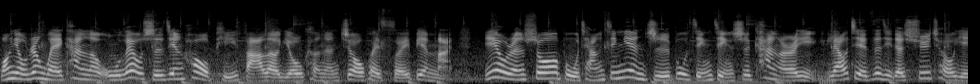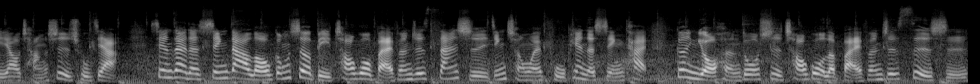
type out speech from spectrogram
网友认为，看了五六十间后疲乏了，有可能就会随便买。也有人说，补强经验值不仅仅是看而已，了解自己的需求也要尝试出价。现在的新大楼公设比超过百分之三十，已经成为普遍的形态，更有很多是超过了百分之四十。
